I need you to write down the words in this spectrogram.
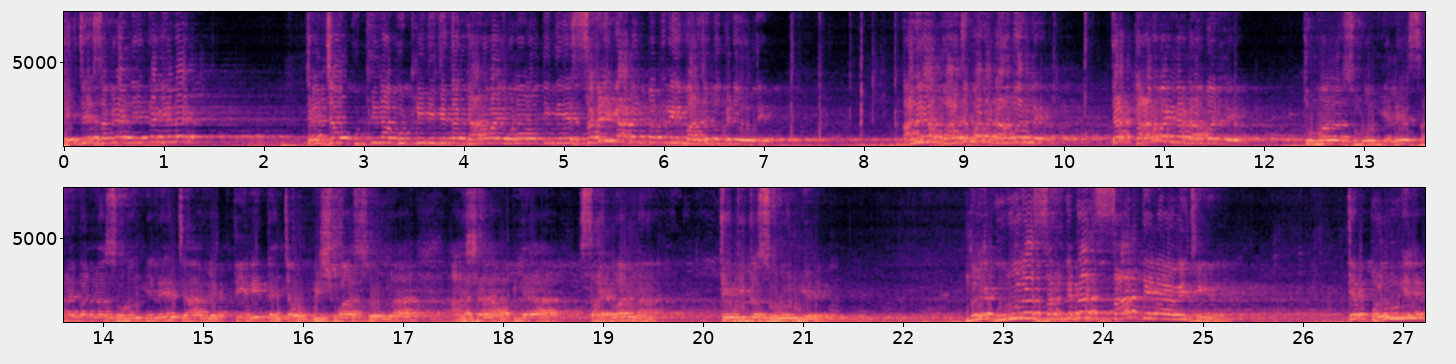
हे जे सगळे नेते गेले त्यांच्यावर कुठली ना कुठली ती तिथं कारवाई होणार होती तिथे सगळी कागदपत्रे ही भाजपकडे होते. आणि हा भाजपाला घाबरले त्या कारवाईला घाबरले. तुम्हाला सोडून गेले साहेबांना सोडून गेले ज्या व्यक्तीने त्यांच्यावर विश्वास सोडला अशा आपल्या साहेबांना ते तिथं सोडून गेले. म्हणजे गुरुला संकटात साथ देण्याऐवजी ते पळून गेले.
